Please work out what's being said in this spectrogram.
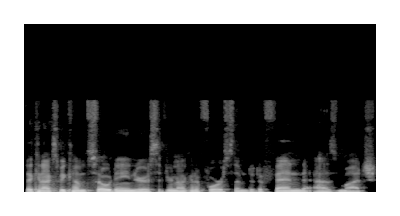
the Canucks become so dangerous if you're not going to force them to defend as much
